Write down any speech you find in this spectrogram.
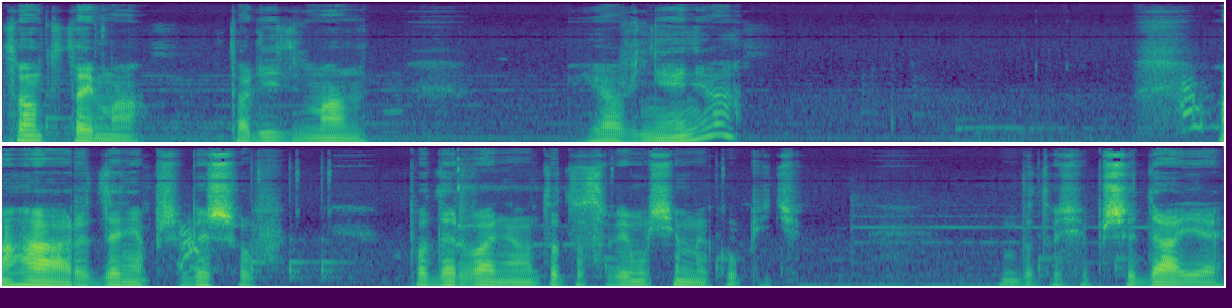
Co on tutaj ma? Talizman jawnienia? Aha, rdzenia przybyszów. Poderwania. No to to sobie musimy kupić. Bo to się przydaje.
